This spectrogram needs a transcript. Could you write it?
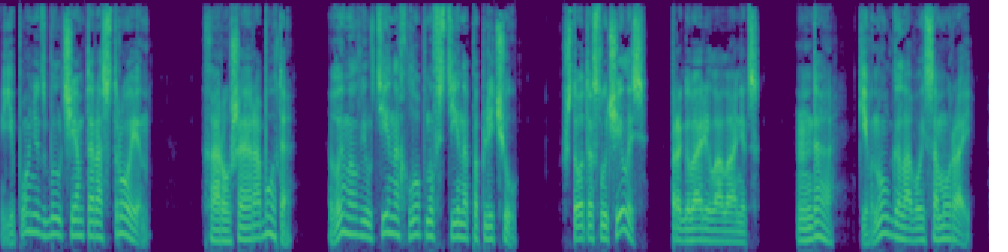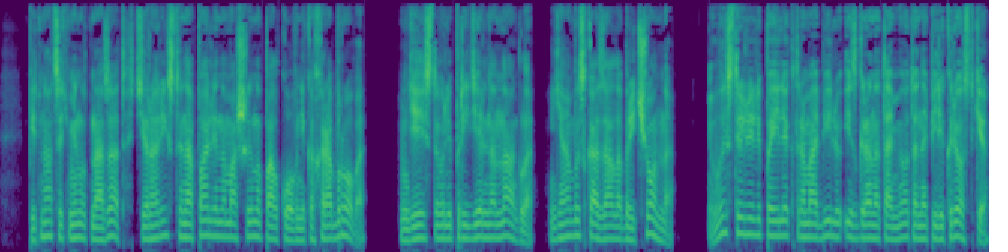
японец был чем-то расстроен. «Хорошая работа», — вымолвил Тина, хлопнув Стина по плечу. «Что-то случилось?» — проговорил Аланец. «Да», — кивнул головой самурай. Пятнадцать минут назад террористы напали на машину полковника Храброва. Действовали предельно нагло, я бы сказал обреченно. Выстрелили по электромобилю из гранатомета на перекрестке.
